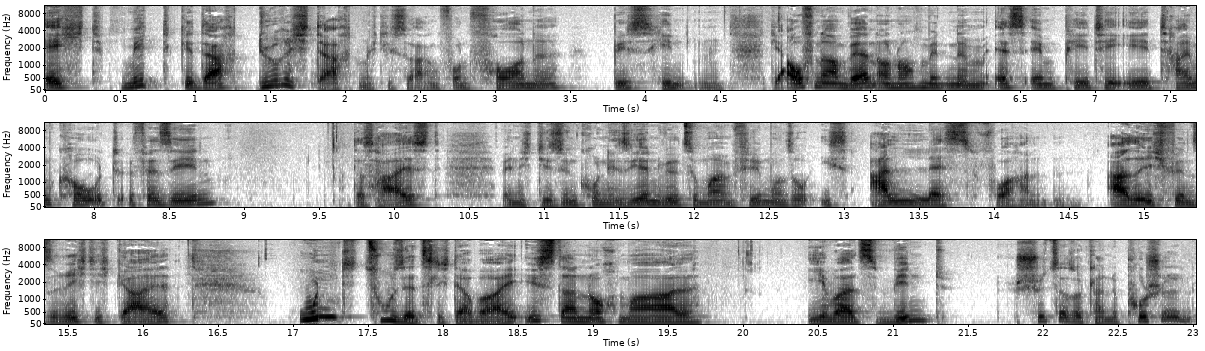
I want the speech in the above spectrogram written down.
echt mitgedacht, durchdacht, möchte ich sagen, von vorne bis hinten. Die Aufnahmen werden auch noch mit einem SMPTE Timecode versehen. Das heißt, wenn ich die synchronisieren will zu meinem Film und so, ist alles vorhanden. Also ich finde es richtig geil. Und zusätzlich dabei ist dann nochmal jeweils Windschützer, so kleine Puscheln.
